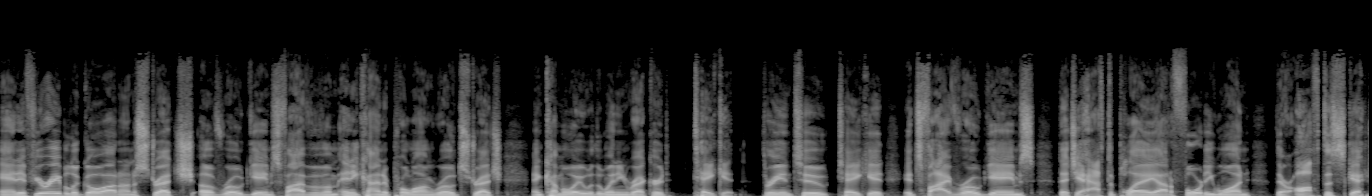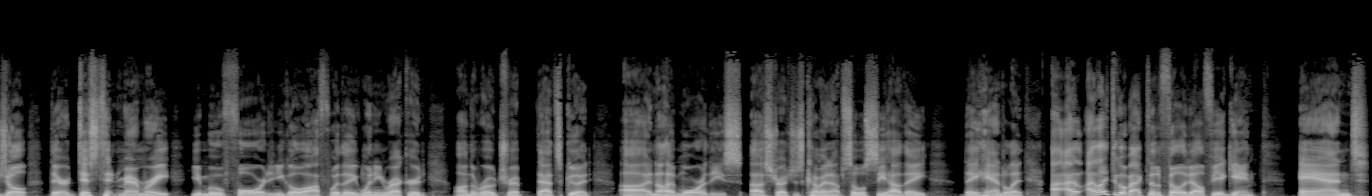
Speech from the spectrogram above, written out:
And if you're able to go out on a stretch of road games, five of them, any kind of prolonged road stretch, and come away with a winning record, take it. Three and two, take it. It's five road games that you have to play out of 41. They're off the schedule, they're distant memory. You move forward and you go off with a winning record on the road trip. That's good. Uh, and they'll have more of these uh, stretches coming up. So we'll see how they they handle it. I, I, I like to go back to the Philadelphia game and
